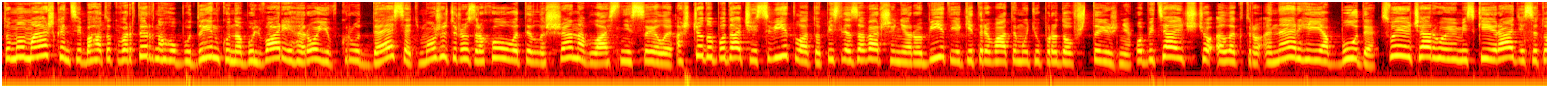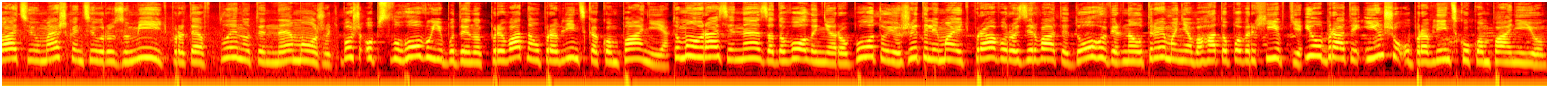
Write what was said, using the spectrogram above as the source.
Тому мешканці багатоквартирного будинку на бульварі Героїв Крут 10 можуть розраховувати лише на власні сили. А щодо подачі світла, то після завершення робіт, які триватимуть упродовж тижня, обіцяють, що електроенергія буде. Своєю чергою міській раді ситуацію мешканців розуміють, проте вплинути не можуть, бо ж обслуговує будинок приватна управлінська компанія. Тому у разі незадоволення роботою жителі мають право розірвати договір на утримання багатоповерхівки і обрати іншу управлінську компанію.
